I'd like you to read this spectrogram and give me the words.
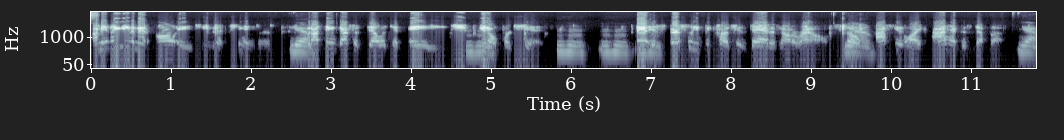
I mean, they need them at all age, even at teenagers. Yeah. But I think that's a delicate age, Mhm. you know, for kids. Mhm. Mhm. And mhm. especially because his dad is not around. So Yeah. I feel like I have to step up. Yeah.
